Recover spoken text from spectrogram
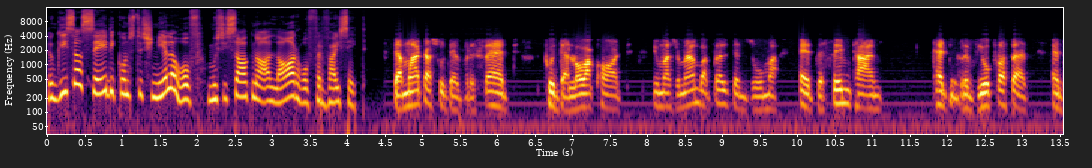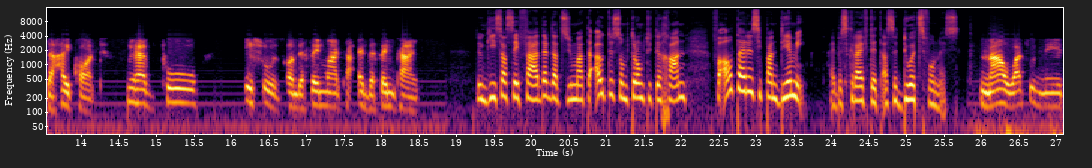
Lungisa sê die konstitusionele hof moes die saak na 'n laer hof verwys het. The matter should have referred to the lower court. You must remember President Zuma at the same time had the review process at the High Court. We have two issues on the same matter at the same time. Lungisa sê verder dat Zuma te oud is om tronk toe te gaan, veral tydens die pandemie. Hy beskryf dit as 'n doodsvonnis. Now what we need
